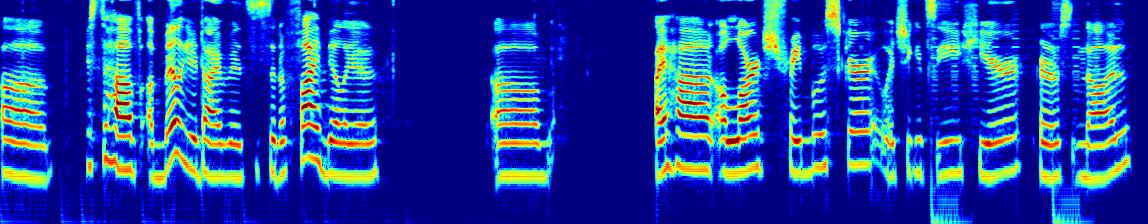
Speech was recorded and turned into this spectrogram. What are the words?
uh used to have a million diamonds instead of five million. Um I had a large rainbow skirt, which you can see here. There's none.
